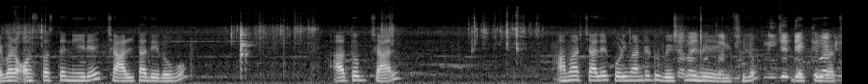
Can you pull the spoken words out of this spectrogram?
এবার আস্তে আস্তে নেড়ে চালটা দিয়ে দেবো। আতপ চাল। আমার চালের পরিমাণটা একটু বেশি হয়ে গিয়েছিল দেখতেই পাচ্ছ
